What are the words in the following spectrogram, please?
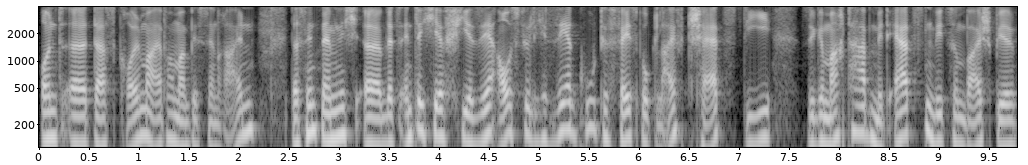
Und äh, da scrollen wir einfach mal ein bisschen rein. Das sind nämlich äh, letztendlich hier vier sehr ausführliche, sehr gute Facebook Live-Chats, die sie gemacht haben mit Ärzten, wie zum Beispiel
